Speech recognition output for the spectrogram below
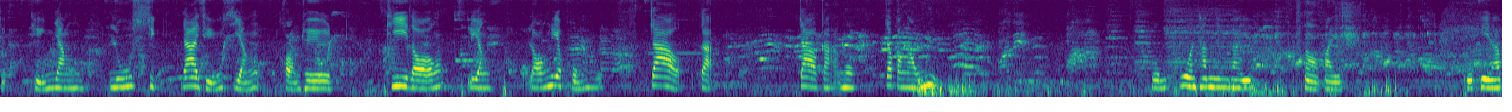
ถึงถึงยังรู้สึกได้ถึงเสียงของเธอที่ร้องเรียงร้องเรียกผม เจ้ากะ เจ้ากะงงเจ้ากะเงามืด ผมควรทำยังไงต่อไป โอเคครับ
